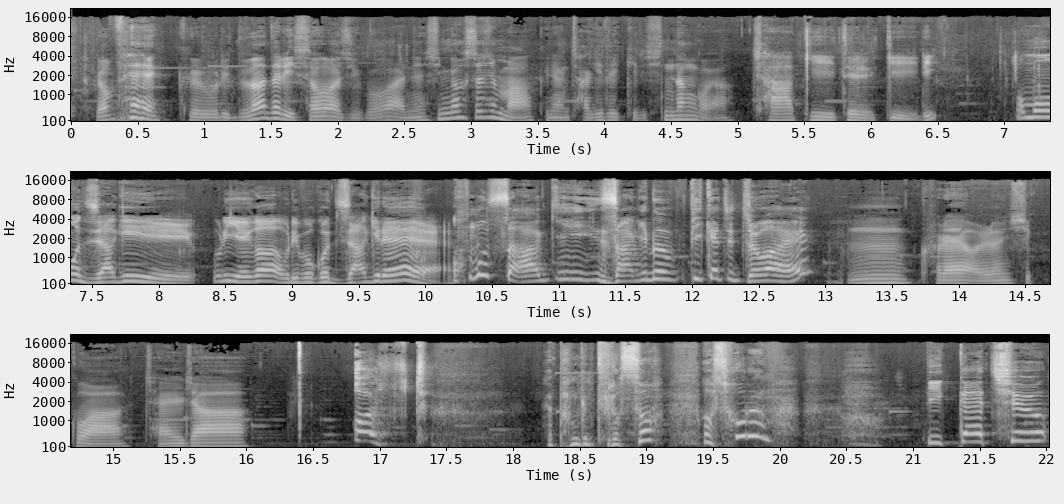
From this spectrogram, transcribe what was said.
옆에 그 우리 누나들이 있어가지고, 아니야, 신경 쓰지 마. 그냥 자기들끼리 신난 거야. 자기들끼리? 어머, 자기. 우리 얘가 우리 보고 자기래. 어머, 자기. 자기도 피카츄 좋아해? 음, 그래, 얼른 씻고 와. 잘 자. 어, 방금 들었어? 어, 소름. 피카츄,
